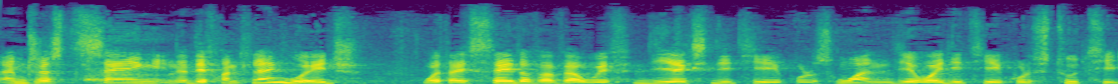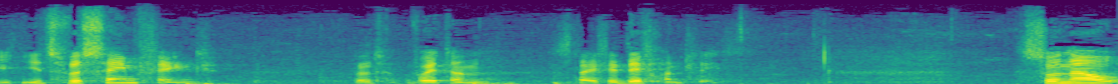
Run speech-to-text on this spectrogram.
I'm just saying in a different language what I said over there with dx dt equals 1, dy dt equals 2t. It's the same thing, but written slightly differently. So now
